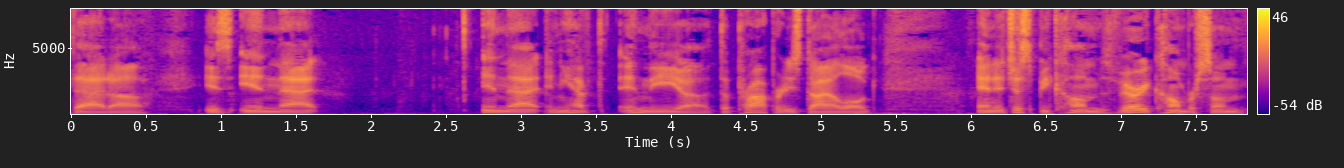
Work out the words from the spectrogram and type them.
that uh, is in that in that, and you have to, in the uh, the properties dialog, and it just becomes very cumbersome.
